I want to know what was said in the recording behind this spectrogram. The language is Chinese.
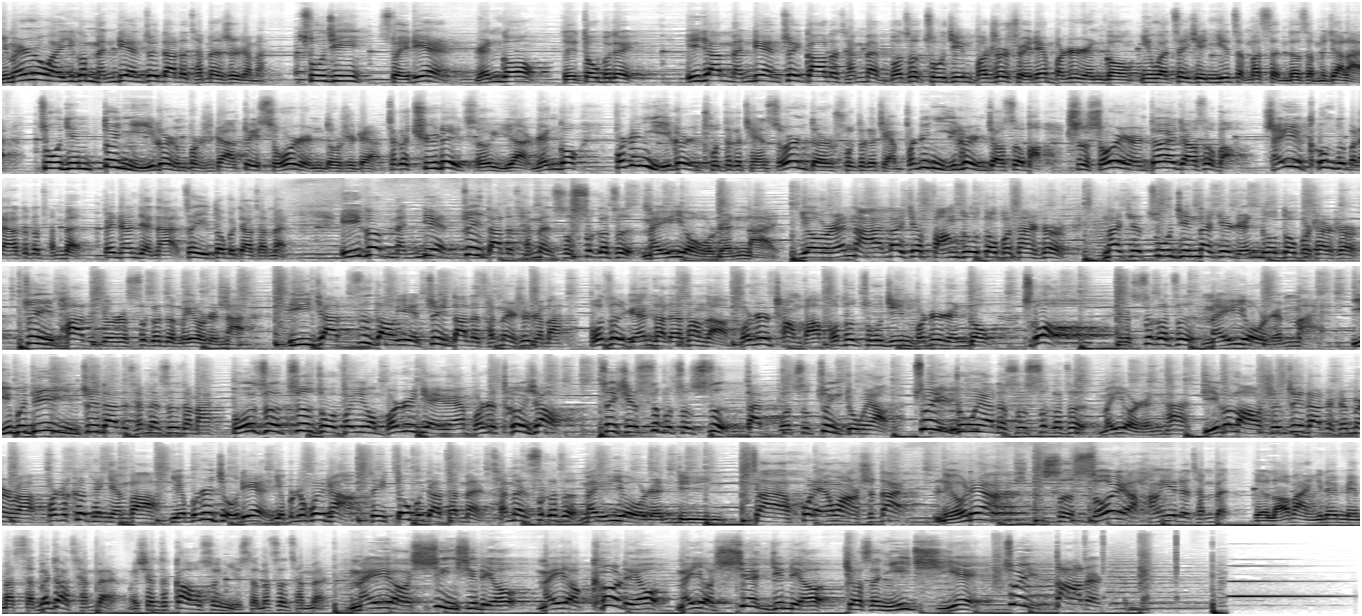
你们认为一个门店最大的成本是什么？租金、水电、人工，这都不对。一家门店最高的成本不是租金，不是水电，不是人工，因为这些你怎么省都省不下来。租金对你一个人不是这样，对所有人都是这样。这个区内持有一样，人工不是你一个人出这个钱，所有人都要出这个钱，不是你一个人交社保，是所有人都要交社保，谁也控制不了这个成本。非常简单，这些都不叫成本。一个门店最大的成本是四个字：没有人来。有人来，那些房租都不算事儿，那些租金、那些人工都不算事儿。最怕的就是四个字：没有人来。一家制造业最大的成本是什么？不是原材料上涨，不是厂房，不是租金，不是人工，错。这四个字没有人买。一部电影最大的成本是什么？不是制作费用，不是演员，不是特效，这些是不是是？但不是最重要。最重要的是四个字：没有人看。一个老师最大的成本是什么？不是课程研发，也不是酒店，也不是会场，这都不叫成本。成本四个字：没有人听。在互联网时代，流量是所有行业的成本。对老板一定明白什么叫成本。我现在告诉你什么是成本：没有信息流，没有客流，没有现金流，就是你企业最大的成本。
